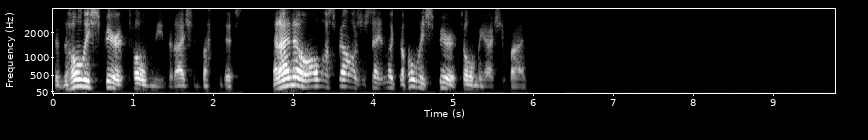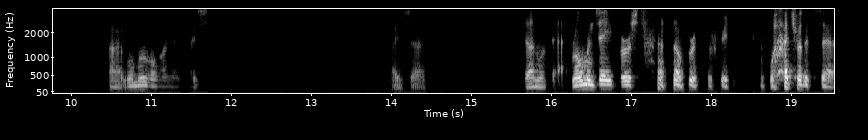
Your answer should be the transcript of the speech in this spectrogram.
that the Holy Spirit told me that I should buy this. And I know all those fellows are saying, look, the Holy Spirit told me I should buy it. All right, we'll move on. Everybody's uh, done with that. Romans 8, verse number 3. Watch what it says.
